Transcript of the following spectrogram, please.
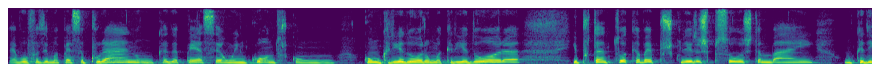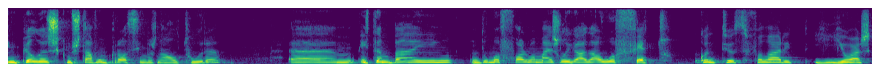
Eu vou fazer uma peça por ano, cada peça é um encontro com, com um criador ou uma criadora, e portanto acabei por escolher as pessoas também um bocadinho pelas que me estavam próximas na altura um, e também de uma forma mais ligada ao afeto. Quando te ouço falar, e, e eu acho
